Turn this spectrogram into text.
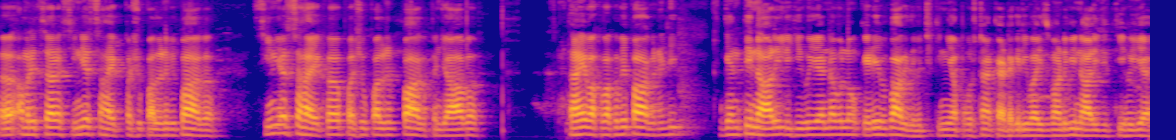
ਅੰਮ੍ਰਿਤਸਰ ਸੀਨੀਅਰ ਸਹਾਇਕ ਪਸ਼ੂ ਪਾਲਣ ਵਿਭਾਗ। ਸੀਨੀਅਰ ਸਹਾਇਕ ਪਸ਼ੂ ਪਾਲਣ ਵਿਭਾਗ ਪੰਜਾਬ। ਤਾਂ ਇਹ ਵੱਖ-ਵੱਖ ਵਿਭਾਗ ਨੇ ਜੀ। ਗਿਣਤੀ ਨਾਲ ਹੀ ਲਿਖੀ ਹੋਈ ਹੈ ਇਹਨਾਂ ਵੱਲੋਂ। ਕਿਹੜੇ ਵਿਭਾਗ ਦੇ ਵਿੱਚ ਕਿੰਨੀਆਂ ਪੋਸਟਾਂ ਕੈਟਾਗਰੀ ਵਾਈਜ਼ ਵੰਡ ਵੀ ਨਾਲ ਹੀ ਦਿੱਤੀ ਹੋਈ ਹੈ।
